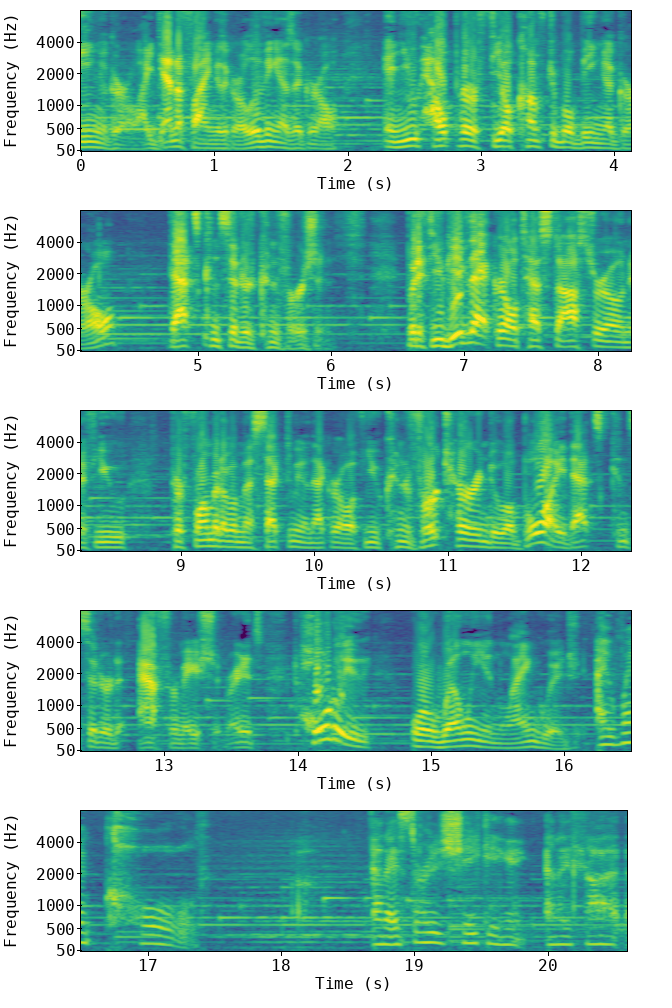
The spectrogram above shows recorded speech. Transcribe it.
being a girl, identifying as a girl, living as a girl, and you help her feel comfortable being a girl, that's considered conversion. But if you give that girl testosterone, if you perform a mastectomy on that girl, if you convert her into a boy, that's considered affirmation, right? It's totally Orwellian language. I went cold uh, and I started shaking and I thought,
